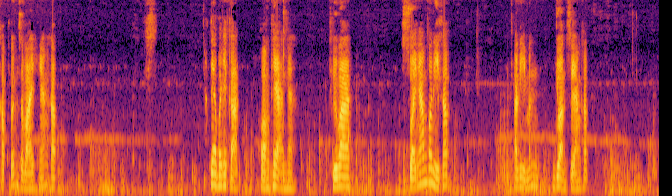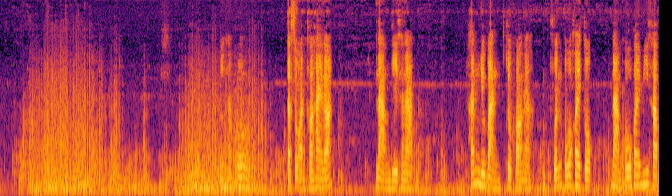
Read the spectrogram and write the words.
ขับเพิ่นสบายแห้งครับ แต่บรรยากาศของแท้เนี่ยถือว่าสวยงามกว่านี้ครับ อันนี้มันย้อนแสงครับ นี่ครับโอ้ตะสวนเขาให้แล้วน้ำดีขนาดพันอยู่บันเจ้าของเนี่ยฝนก็บ่ค่อยตกน้ำก็บ่ค่อยมีครับ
